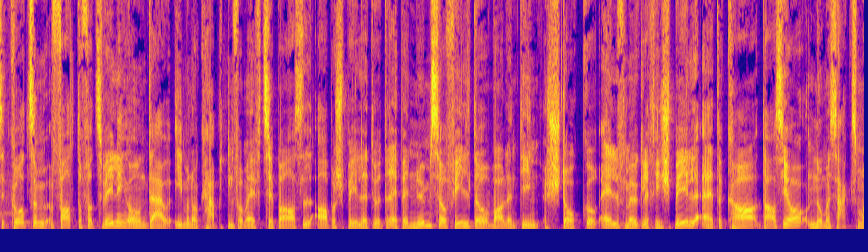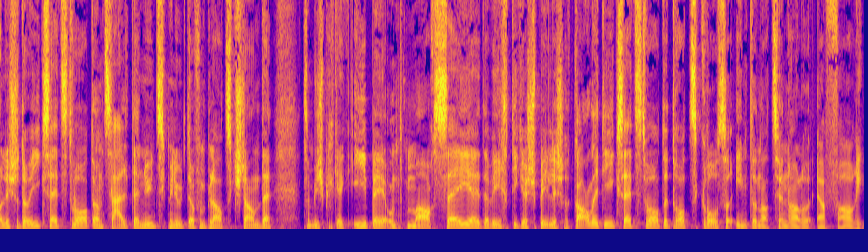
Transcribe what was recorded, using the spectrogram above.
Seit kurzem Vater von Zwilling und auch immer noch Captain vom FC Basel, aber spielen tut er eben nicht mehr so viel da. Valentin Stocker, elf mögliche Spiele hat er gehabt, das Jahr. Nur sechsmal ist er da eingesetzt worden und selten 90 Minuten auf dem Platz gestanden. Zum Beispiel gegen IB und Marseille. In den wichtigen Spielen ist er gar nicht eingesetzt worden, trotz großer internationaler Erfahrung.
